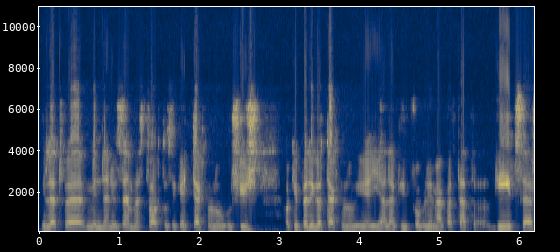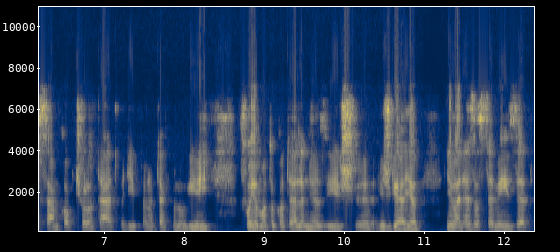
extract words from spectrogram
illetve minden üzemhez tartozik egy technológus is, aki pedig a technológiai jellegű problémákat, tehát a gépszer kapcsolatát, vagy éppen a technológiai folyamatokat ellenőrzi és vizsgálja. Nyilván ez a személyzet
